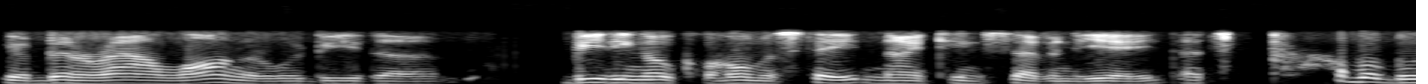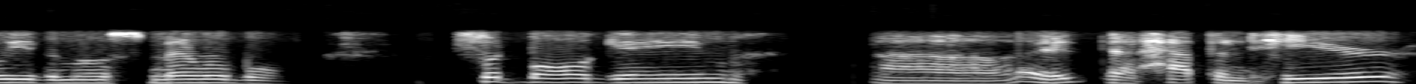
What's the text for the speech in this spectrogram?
who have been around longer would be the beating Oklahoma State in 1978. That's probably the most memorable football game uh, it, that happened here.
